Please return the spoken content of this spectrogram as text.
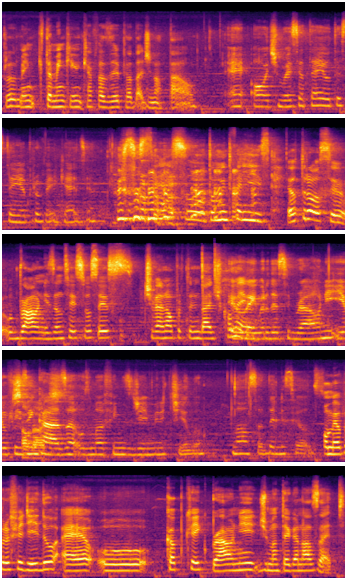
também- que também quem quer fazer para dar de Natal. É ótimo. Esse até eu testei e aprovei, Kézia. Isso, tô muito feliz. Eu trouxe o brownies, eu não sei se vocês tiveram a oportunidade de comer. Eu lembro desse brownie e eu fiz Saudades. em casa os muffins de mirtilo. Nossa, delicioso. O meu preferido é o cupcake brownie de manteiga noisette.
